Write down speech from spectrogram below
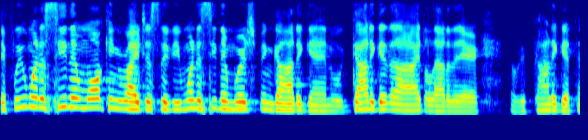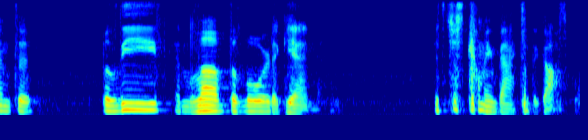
If we want to see them walking righteously, if we want to see them worshiping God again, we've got to get that idol out of there, and we've got to get them to believe and love the Lord again. It's just coming back to the gospel.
